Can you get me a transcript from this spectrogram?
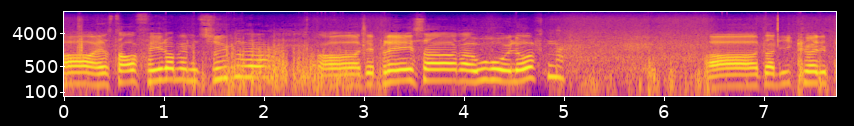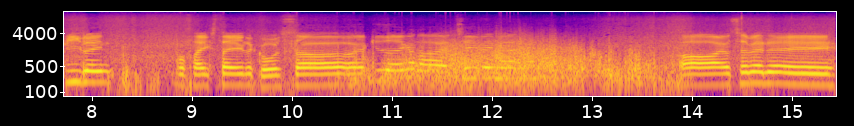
Og jeg står fedt med min cykel her. Og det blæser, der er uro i luften. Og der er lige kørt bil ind på Frederiksdal Gods, så jeg gider ikke at lege tv mere. Og jeg er simpelthen øh,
